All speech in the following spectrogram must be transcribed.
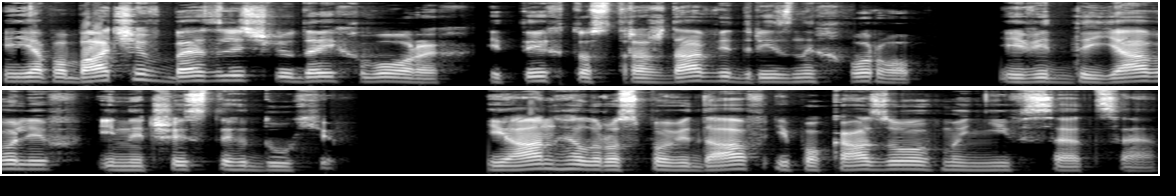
І я побачив безліч людей хворих і тих, хто страждав від різних хвороб, і від дияволів, і нечистих духів. І ангел розповідав і показував мені все це.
